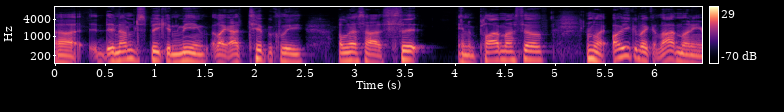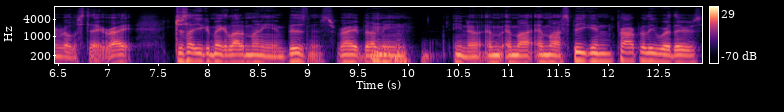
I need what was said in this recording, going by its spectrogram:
Uh, and I'm just speaking me. Like I typically, unless I sit and apply myself, I'm like, oh, you can make a lot of money in real estate, right? Just like you can make a lot of money in business, right? But I mean, you know, am, am I am I speaking properly? Where there's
